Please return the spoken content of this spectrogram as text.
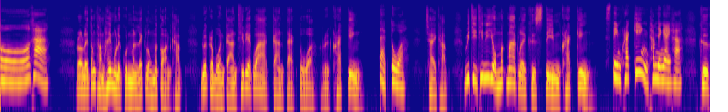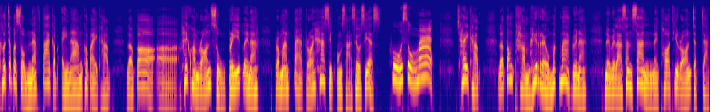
อ๋อ ค่ะ เราเลยต้องทำให้โมเลกุลมันเล็กลงมาก่อนครับ ด้วยกระบวนการที่เรียกว่าการแตกตัวหรือ cracking แตกตัว ใช่ครับ วิธีที่นิยมมากๆเลยคือ steam cracking steam cracking ทำยังไงคะ คือเขาจะผสมนาฟตากับไอ้น้ำเข้าไปครับ แล้วก็เอ่อให้ความร้อนสูงปรี๊ดเลยนะ ประมาณ 850 องศาเซลเซียส หูสูงมาก ใช่ครับ แล้วต้องทำให้เร็วมาก ๆ ด้วยนะ ในเวลาสั้นๆ ในท่อที่ร้อนจัด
